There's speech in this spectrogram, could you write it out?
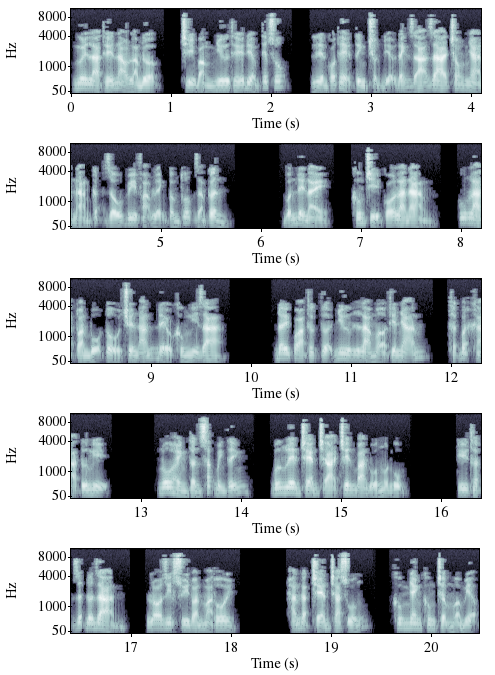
Ngươi là thế nào làm được, chỉ bằng như thế điểm tiếp xúc, liền có thể tinh chuẩn địa đánh giá ra trong nhà nàng cất giấu vi phạm lệnh cấm thuốc giảm cân. Vấn đề này, không chỉ có là nàng, cũng là toàn bộ tổ chuyên án đều không nghĩ ra. Đây quả thực tựa như là mở thiên nhãn, thật bất khả tư nghị. Nô hành thần sắc bình tĩnh, bưng lên chén trà trên bàn uống một ngụm. Kỳ thật rất đơn giản, logic suy đoán mà thôi. Hắn đặt chén trà xuống, không nhanh không chậm mở miệng.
